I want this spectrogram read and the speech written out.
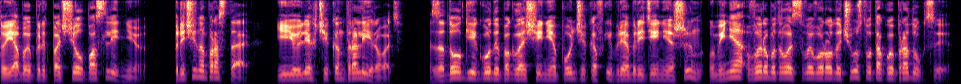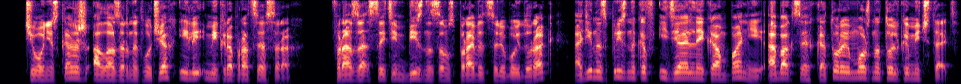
то я бы предпочел последнюю. Причина проста – ее легче контролировать. За долгие годы поглощения пончиков и приобретения шин у меня выработалось своего рода чувство такой продукции. Чего не скажешь о лазерных лучах или микропроцессорах. Фраза «с этим бизнесом справится любой дурак» – один из признаков идеальной компании, об акциях которой можно только мечтать.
